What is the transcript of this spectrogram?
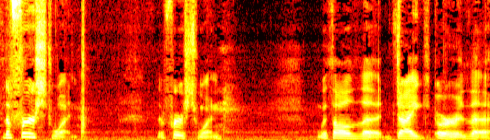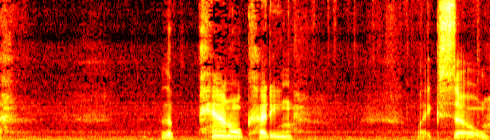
The first one, the first one with all the die, or the, the panel cutting like so.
